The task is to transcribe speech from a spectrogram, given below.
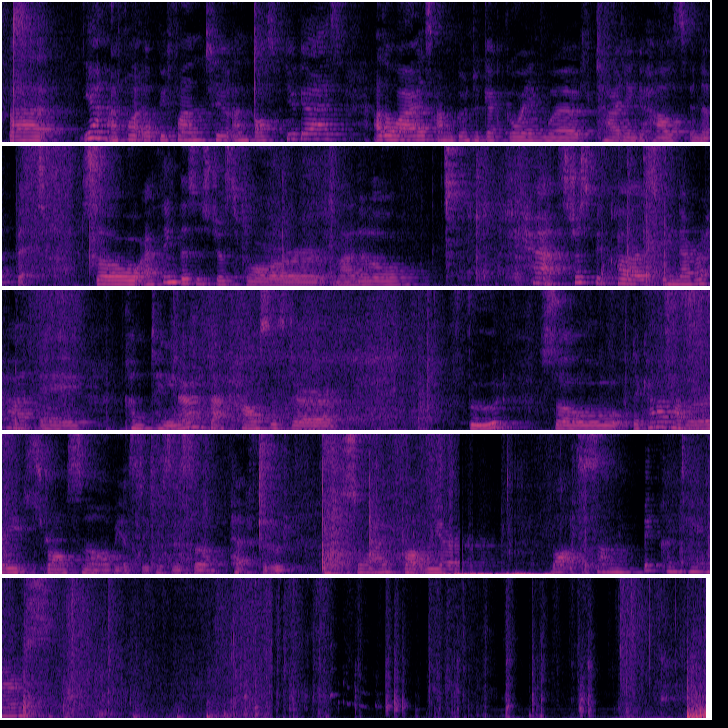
But yeah, I thought it would be fun to unbox with you guys. Otherwise, I'm going to get going with tidying the house in a bit. So I think this is just for my little cats, just because we never had a container that houses their food. So they kind of have a very strong smell, obviously, because it's um, pet food. So I thought we are bought some big containers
